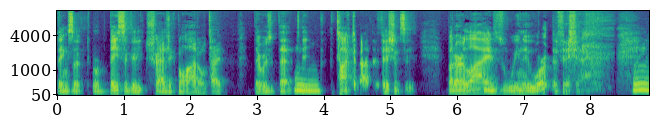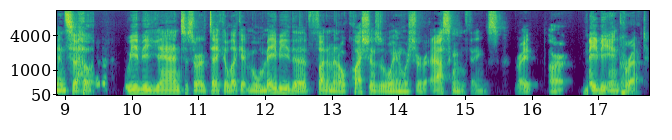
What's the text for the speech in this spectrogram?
things that were basically tragic mulatto type. There was that mm. talked about deficiency, but our lives mm. we knew weren't deficient. Mm. And so we began to sort of take a look at, well, maybe the fundamental questions of the way in which we're asking things, right, are maybe incorrect.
